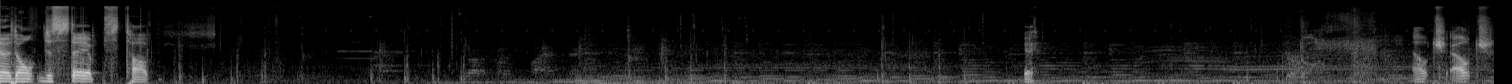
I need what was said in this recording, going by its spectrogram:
No, don't. Just stay up top. Okay. Ouch, ouch.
